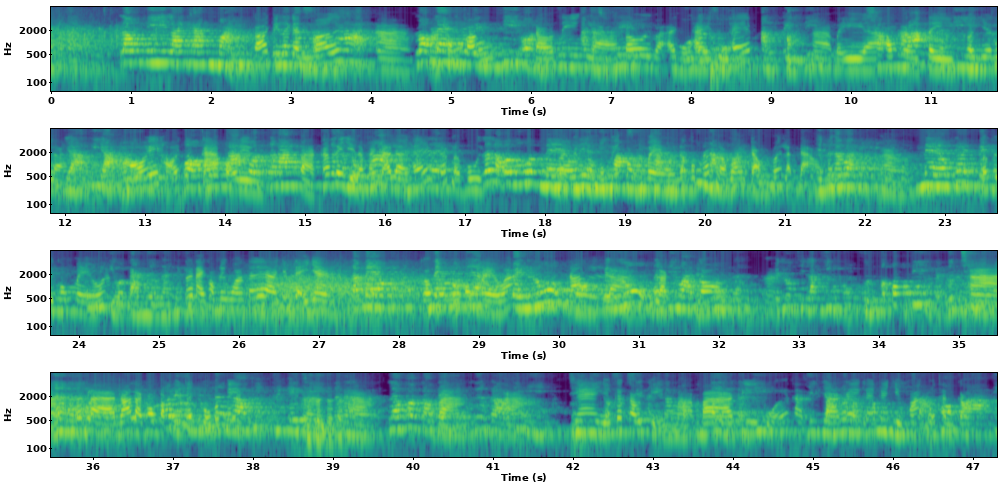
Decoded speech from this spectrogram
เห็นไหมเรามีรายการใหม่ có เป็น chương รายการ trình สัม mới ภาษณ์ à รอบ mà แรกนี่ phỏng ก็เป็น vấn ที่ออน đầu คุณ tiên อาจารย์ là สุเทพ tôi và โอ้ anh โห thầy ก็ถู Su ก Thép อังตีนี่ à, bị à, ông Hằng Tì coi như ทุกอย่าง là ที่อยากรู้ hỏi hỏi บ tất อก cả หมด mọi điều นะคะ và có cái gì là phải trả lời hết rất là vui แล้วเราก็รู้ว่าแม và ว chúng เนี่ย tôi มี cũng ค biết วาม con สำคัญ mèo nó กับ cũng ผู้ rất là นำ quan trọng với lãnh đạo mèo cái bởi vì con mèo á. cái này không liên quan tới uh, chính trị nha. Là mèo con mèo con, con mèo á. Đó là là con. À. à, à. Tức là đó là con vật yêu thích của Bobby. à, à, và à, nghe những cái câu chuyện mà ba cái của ba cái cái cái chìa khóa của thành công.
